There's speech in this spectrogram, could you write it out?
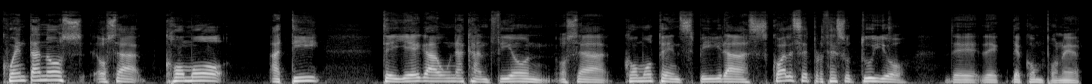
Cuéntanos, o sea, cómo a ti llega una canción? O sea, ¿cómo te inspiras? ¿Cuál es el proceso tuyo de, componer?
